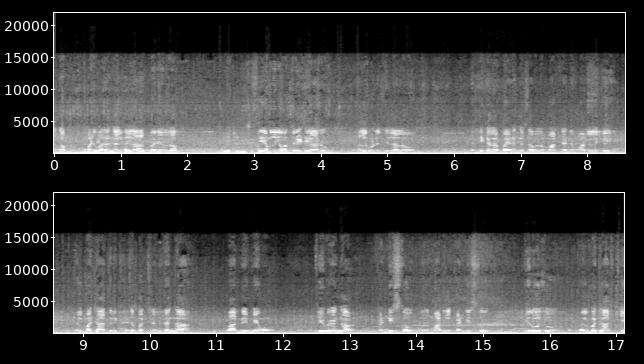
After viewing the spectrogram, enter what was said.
సంఘం ఉమ్మడి వరంగల్ జిల్లా ఆధ్వర్యంలో సీఎం రేవంత్ రెడ్డి గారు నల్గొండ జిల్లాలో ఎన్నికల బహిరంగ సభలో మాట్లాడిన మాటలకి వెల్మ జాతిని కించపరిచిన విధంగా వారిని మేము తీవ్రంగా ఖండిస్తూ వారి మాటలు ఖండిస్తూ ఈరోజు వెల్మ జాతికి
